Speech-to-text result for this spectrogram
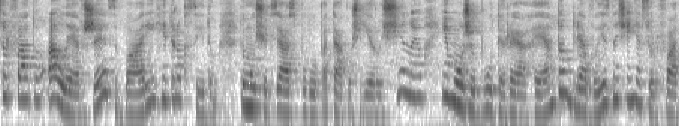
сульфату, але вже з барій гідроксидом, тому що ця сполука також є розчинною і може бути реагентом для визначення сульфат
